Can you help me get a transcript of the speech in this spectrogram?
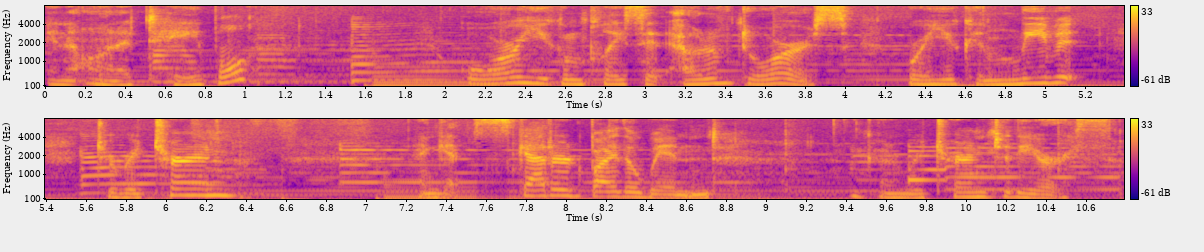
in, on a table, or you can place it out of doors where you can leave it to return and get scattered by the wind. You can return to the earth.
